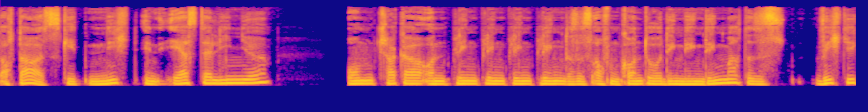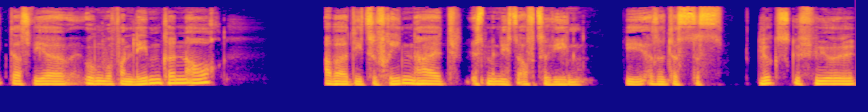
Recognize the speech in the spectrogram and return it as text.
auch da. Es geht nicht in erster Linie um Chaka und Pling, Pling, Pling, Pling, dass es auf dem Konto Ding, Ding, Ding macht. Das ist wichtig, dass wir irgendwo von leben können auch. Aber die Zufriedenheit ist mit nichts aufzuwiegen. Die, also das, das Glücksgefühl.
